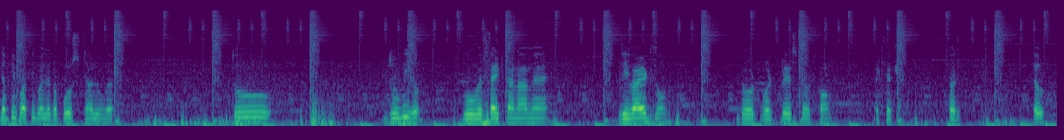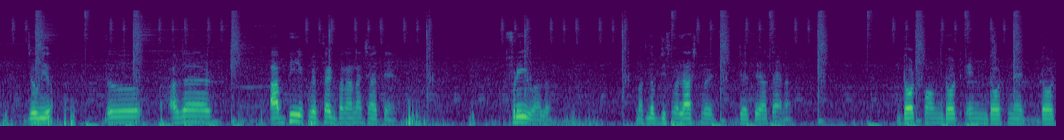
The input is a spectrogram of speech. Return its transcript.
जब भी पॉसिबल होगा पोस्ट डालूँगा। तो जो भी हो, वो वेबसाइट का नाम है rewide zone dot word press dot com etcetera sorry तो जो भी हो तो अगर आप भी एक वेबसाइट बनाना चाहते हैं फ्री वाला मतलब जिसमें लास्ट में जैसे आता है ना dot com dot in dot net dot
